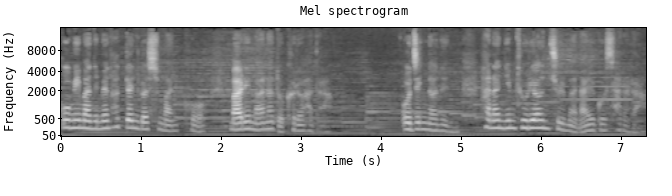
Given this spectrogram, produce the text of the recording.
꿈이 많으면 헛된 것이 많고 말이 많아도 그러하다. 오직 너는 하나님 두려운 줄만 알고 살아라.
